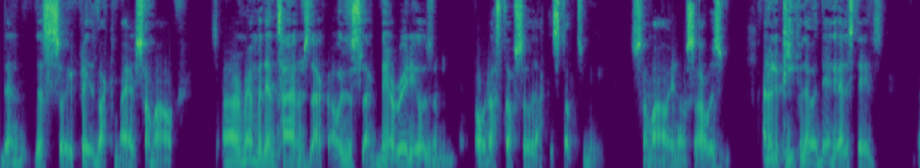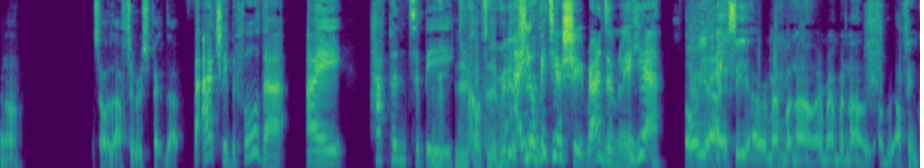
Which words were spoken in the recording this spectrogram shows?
then just so it plays back in my head somehow. And I remember them times like I was just like doing radios and all that stuff, so that it stuck to me somehow, you know. So I was, I know the people that were there in the early stage, you know. So I was have to respect that. But actually, before that, I happened to be. Did you come to the video at shoot? your video shoot randomly? Yeah. Oh yeah, see, I remember now. I remember now. I think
